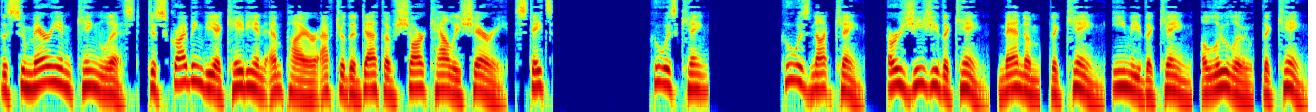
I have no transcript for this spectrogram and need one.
The Sumerian king list, describing the Akkadian Empire after the death of Shar-Kali-Sharri, states who was king? Who was not king? Ur-Gigi the king, Nanam, the king, Emi the king, Alulu, the king.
